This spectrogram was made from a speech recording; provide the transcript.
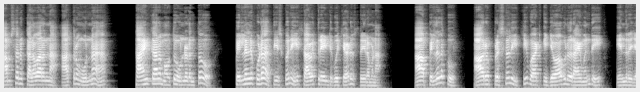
హంసను కలవాలన్న ఆత్రం ఉన్నా సాయంకాలం అవుతూ ఉండడంతో పిల్లల్ని కూడా తీసుకొని సావిత్రి ఇంటికి వచ్చాడు శ్రీరమణ. ఆ పిల్లలకు ఆరు ప్రశ్నలు ఇచ్చి వాటికి జవాబులు రాయమంది ఇంద్రజ.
